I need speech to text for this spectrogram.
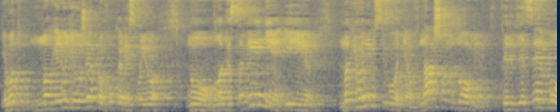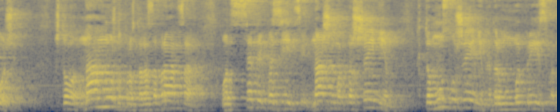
И вот многие люди уже профукали свое ну, благословение, и мы говорим сегодня в нашем доме, перед лицем Божьим, что нам нужно просто разобраться вот с этой позицией, нашим отношением к тому служению, к которому мы призваны.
